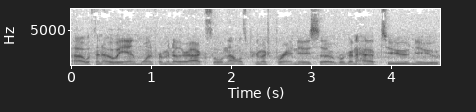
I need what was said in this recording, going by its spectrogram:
uh, with an OEM one from another axle, and that one's pretty much brand new. So we're gonna have two new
